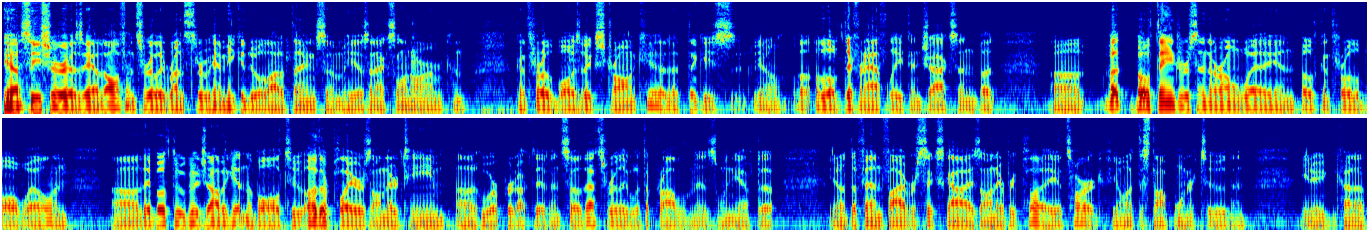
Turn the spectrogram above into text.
Yes, he sure is. Yeah, the offense really runs through him. He can do a lot of things. Um, he has an excellent arm. Can can throw the ball. He's a big, strong kid. I think he's you know a, a little different athlete than Jackson, but uh, but both dangerous in their own way, and both can throw the ball well. And uh, they both do a good job of getting the ball to other players on their team uh, who are productive. And so that's really what the problem is when you have to you know defend five or six guys on every play. It's hard. If you don't have to stop one or two, then you know you can kind of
